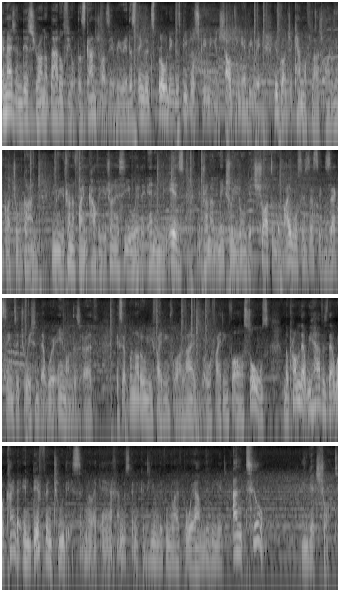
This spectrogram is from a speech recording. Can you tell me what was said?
Imagine this, you're on a battlefield, there's gunshots everywhere, there's things exploding, there's people screaming and shouting everywhere. You've got your camouflage on, you've got your gun, you know, you're trying to find cover, you're trying to see where the enemy is, you're trying to make sure you don't get shot. And the Bible says that's the exact same situation that we're in on this earth except we're not only fighting for our lives, but we're fighting for our souls. And the problem that we have is that we're kind of indifferent to this, and we're like, eh, I'm just going to continue living life the way I'm living it until you get shot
